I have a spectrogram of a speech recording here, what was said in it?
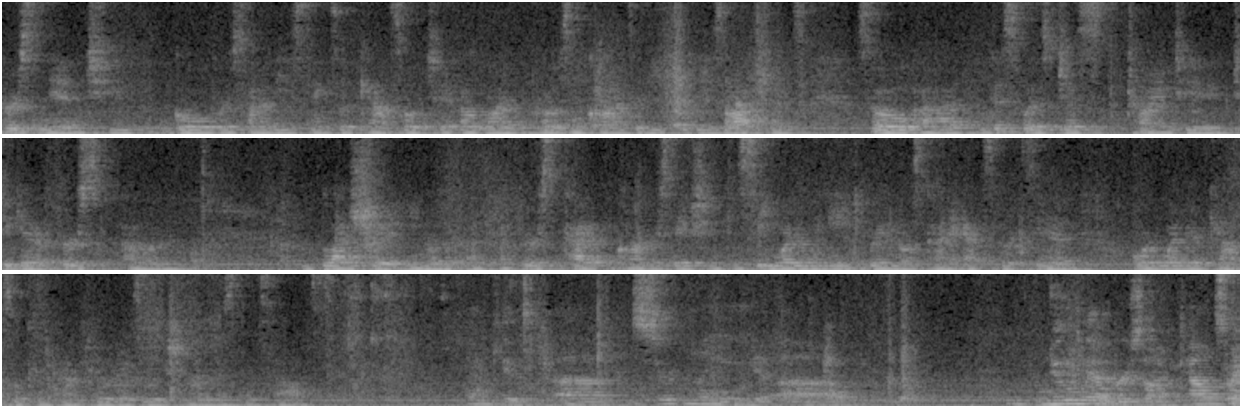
person in to go over some of these things with council to outline the pros and cons of each of these options. So uh, this was just trying to, to get a first um, blush, a, you know, a, a first cut at the conversation to see whether we need to bring those kind of experts in, or whether council can come to a resolution on this themselves. Thank you. Uh, Certainly, uh, new members on council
